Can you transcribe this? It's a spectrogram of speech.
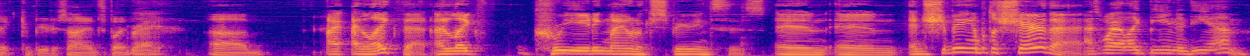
like, computer science, but Right. um, I, I like that. I like creating my own experiences and and and sh- being able to share that. That's why I like being a DM.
